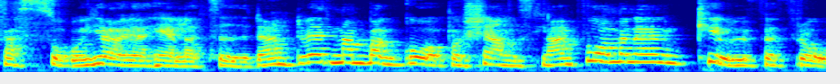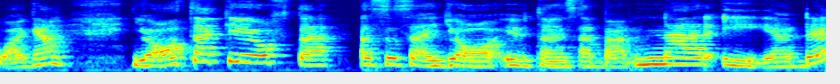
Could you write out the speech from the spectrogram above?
Fast så gör jag hela tiden. Du vet, man bara går på känslan. Får man en kul förfrågan. Jag tackar ju ofta alltså så här, ja utan så här bara, när är det?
